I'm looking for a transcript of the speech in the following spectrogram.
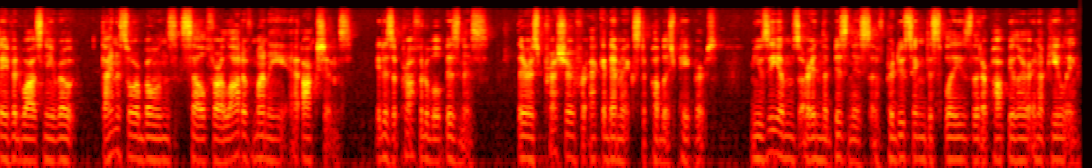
David Wozney wrote, Dinosaur bones sell for a lot of money at auctions. It is a profitable business. There is pressure for academics to publish papers. Museums are in the business of producing displays that are popular and appealing.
